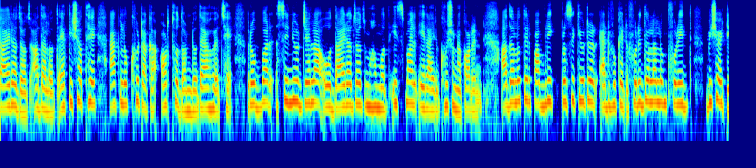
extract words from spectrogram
দায়রা জজ আদালত। একই সাথে এক লক্ষ টাকা অর্থদণ্ড দেওয়া হয়েছে। রোববার সিনিয়র জেলা ও দায়রা জজ মোহাম্মদ ইসমাইল এ রায়ের ঘোষণা করেন। আদালতের public prosecutor advocate Faridul Alam Farid বিষয়টি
